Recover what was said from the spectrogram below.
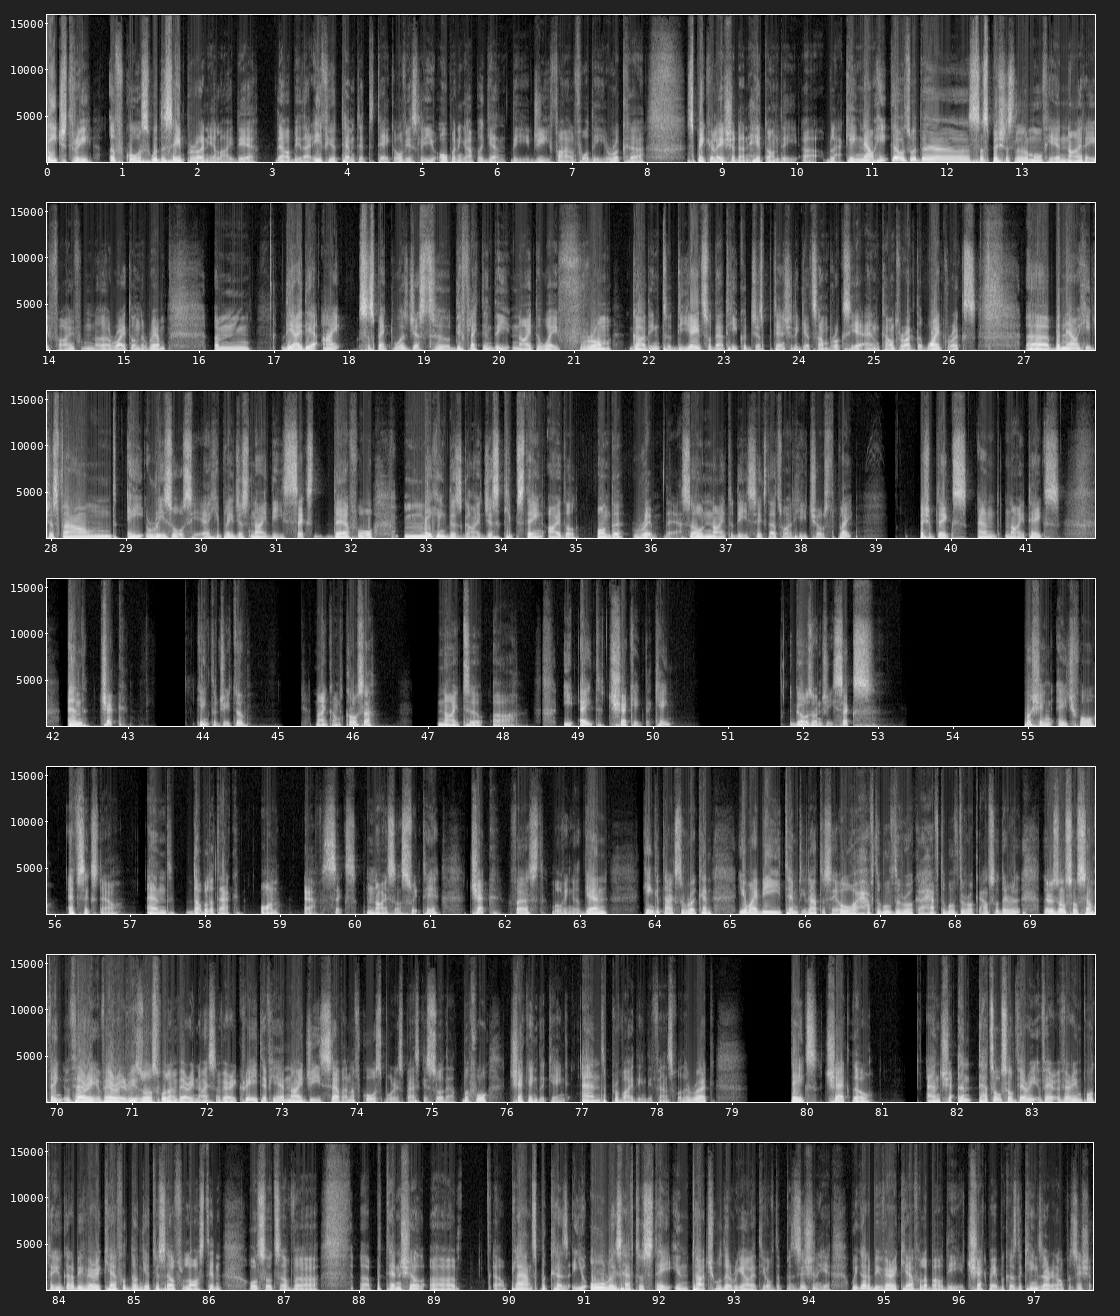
h3, of course, with the same perennial idea. That would be that if you attempted to take, obviously you're opening up again the g file for the rook uh, speculation and hit on the uh, black king. Now he goes with a suspicious little move here, knight a5, uh, right on the rim. Um, the idea I suspect was just to deflecting the knight away from guarding to d8 so that he could just potentially get some rooks here and counteract the white rooks. Uh, but now he just found a resource here. He played just knight d6, therefore making this guy just keep staying idle on the rim there. So knight to d6, that's what he chose to play. Bishop takes and knight takes. And check. King to g2. Knight comes closer knight to uh, e8, checking the king. Goes on g6, pushing h4, f6 now, and double attack on f6. Nice and sweet here. Check first, moving again, king attacks the rook. And you might be tempted not to say, oh, I have to move the rook. I have to move the rook. Also, there, there is also something very, very resourceful and very nice and very creative here. Knight g7. Of course, Boris Spassky saw that before checking the king and providing defense for the rook. Takes check, though. And, and that's also very, very, very important. You got to be very careful. Don't get yourself lost in all sorts of uh, uh, potential uh, uh, plans because you always have to stay in touch with the reality of the position here. We got to be very careful about the checkmate because the kings are in opposition.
